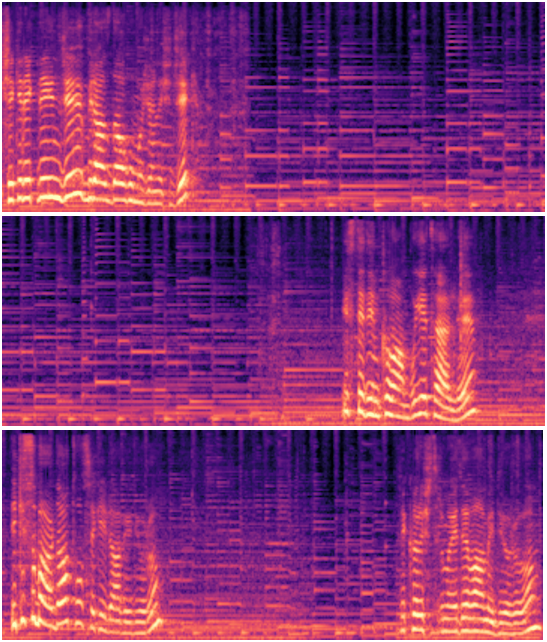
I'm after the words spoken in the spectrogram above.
Şeker ekleyince biraz daha homojenleşecek. İstediğim kıvam bu yeterli. 2 su bardağı toz şeker ilave ediyorum. Ve karıştırmaya devam ediyorum.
